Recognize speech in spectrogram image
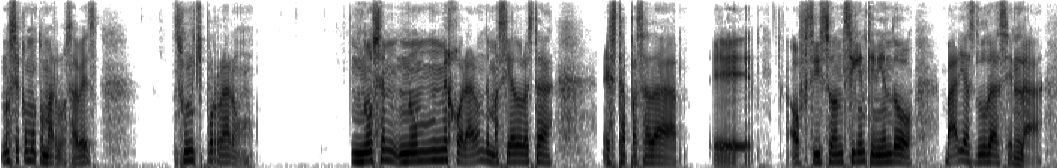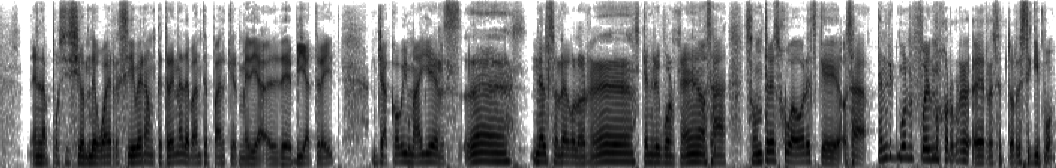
no sé cómo tomarlo, ¿sabes? Es un equipo raro. No se, no mejoraron demasiado esta, esta pasada eh, off-season. Siguen teniendo varias dudas en la, en la posición de wide receiver, aunque traen a Devante Parker media, de vía trade. Jacoby Myers, eh, Nelson Aguilar, eh, Kendrick Bourne, eh, o sea, son tres jugadores que, o sea, Kendrick Bourne fue el mejor receptor de este equipo,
